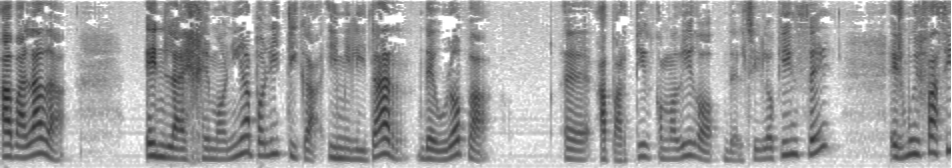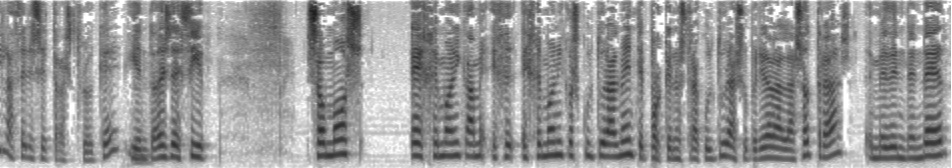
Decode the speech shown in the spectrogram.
avalada en la hegemonía política y militar de Europa eh, a partir, como digo, del siglo XV, es muy fácil hacer ese trastrueque y entonces decir, somos hegemónicos culturalmente porque nuestra cultura es superior a las otras, en vez de entender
